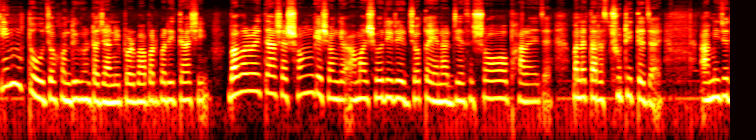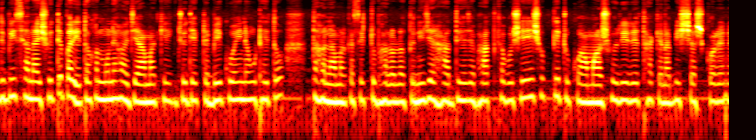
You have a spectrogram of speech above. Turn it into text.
কিন্তু যখন দুই ঘণ্টা জার্নির পর বাবার বাড়িতে আসি, বাবার বাড়িতে আসার সঙ্গে সঙ্গে আমার শরীরের যত এনার্জি আছে সব হারায় যায়। মানে তারা ছুটিতে যায়। আমি যদি বিছানায় শুতে পারি, তখন মনে হয় যে আমাকে যদি একটা বেকুয়াইনে উঠাইতো, তাহলে আমার কাছে একটু ভালো লাগতো। নিজের হাত ধুয়ে যে ভাত খাব, সেই শক্তিটুকু আমার শরীরে থাকে না, বিশ্বাস করেন।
